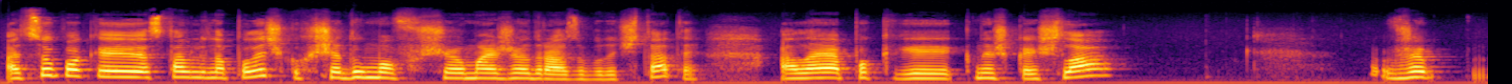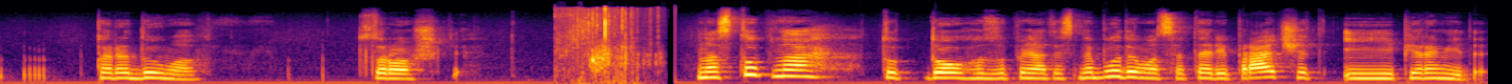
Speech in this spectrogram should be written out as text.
А цю поки ставлю на поличку, ще думав, що майже одразу буду читати, але поки книжка йшла, вже передумав трошки. Наступна, тут довго зупинятись не будемо, це Террі Пратчет і піраміди.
